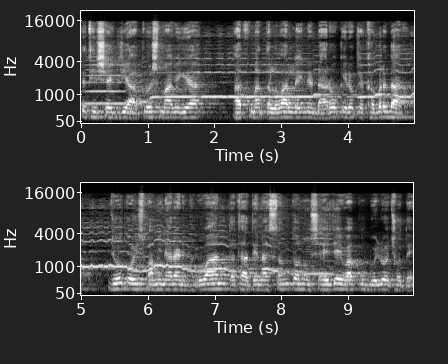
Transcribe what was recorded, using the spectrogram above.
તેથી શેખજી આક્રોશમાં આવી ગયા. હાથમાં તલવાર લઈને ડારો કર્યો કે, ખબરદાર, જો કોઈ સ્વામિનારાયણ ભગવાન તથા તેના સંતોનું સહેજય વાકું બોલ્યો છો તે.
